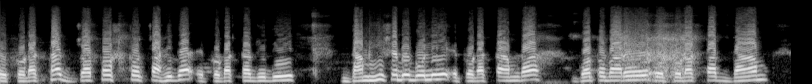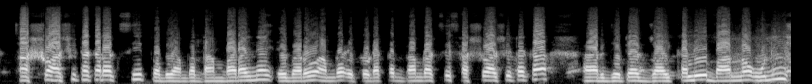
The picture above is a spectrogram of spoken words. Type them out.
এই প্রোডাক্টটা যথেষ্ট চাহিদা। এই প্রোডাক্টটা যদি দাম হিসেবে বলি, এই প্রোডাক্টটা আমরা গতবারে এই প্রোডাক্টটার দাম চারশো আশি টাকা রাখছি, তবে আমরা দাম বাড়াই নাই। এবারও আমরা এই প্রোডাক্টটার দাম রাখছি চারশো আশি টাকা, আর যেটা জয়কালী বান্ন উনিশ,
